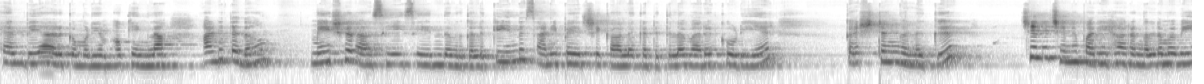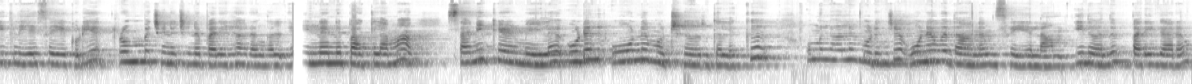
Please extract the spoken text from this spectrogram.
ஹெல்த்தியாக இருக்க முடியும். ஓகேங்களா? அடுத்ததாக மேஷ ராசியை சேர்ந்தவர்களுக்கு இந்த சனிப்பயிற்சி காலகட்டத்தில் வரக்கூடிய கஷ்டங்களுக்கு சின்ன சின்ன பரிகாரங்கள் நம்ம வீட்லேயே செய்யக்கூடிய ரொம்ப சின்ன சின்ன பரிகாரங்கள். என்னென்னு பார்க்கலாமா? சனிக்கிழமையில் உடல் ஊனமுற்றவர்களுக்கு உங்களால் முடிஞ்ச உணவு தானம் செய்யலாம். இது வந்து பரிகாரம்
